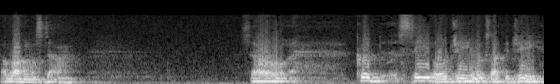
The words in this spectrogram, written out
Allahumma musta'an. So, could C or G, looks like a G,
